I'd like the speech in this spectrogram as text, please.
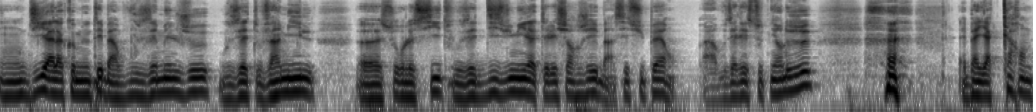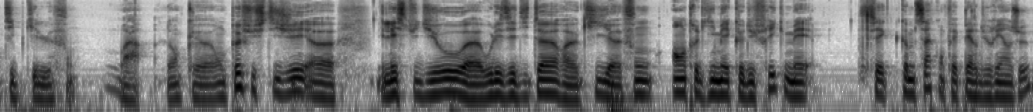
on dit à la communauté, ben, vous aimez le jeu, vous êtes 20 000 sur le site, vous êtes 18 000 à télécharger, ben, c'est super, vous allez soutenir le jeu. eh ben, il y a 40 types qui le font. Voilà. Donc euh, on peut fustiger euh, les studios euh, ou les éditeurs qui font entre guillemets que du fric, mais c'est comme ça qu'on fait perdurer un jeu.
